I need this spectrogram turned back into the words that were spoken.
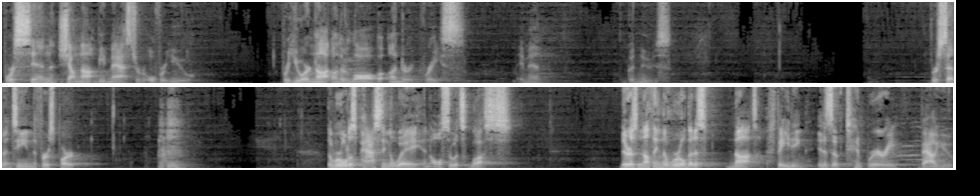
For sin shall not be master over you, for you are not under law, but under grace. Amen. Good news. Verse 17, the first part. the world is passing away, and also its lusts. There is nothing in the world that is not fading, it is of temporary value.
